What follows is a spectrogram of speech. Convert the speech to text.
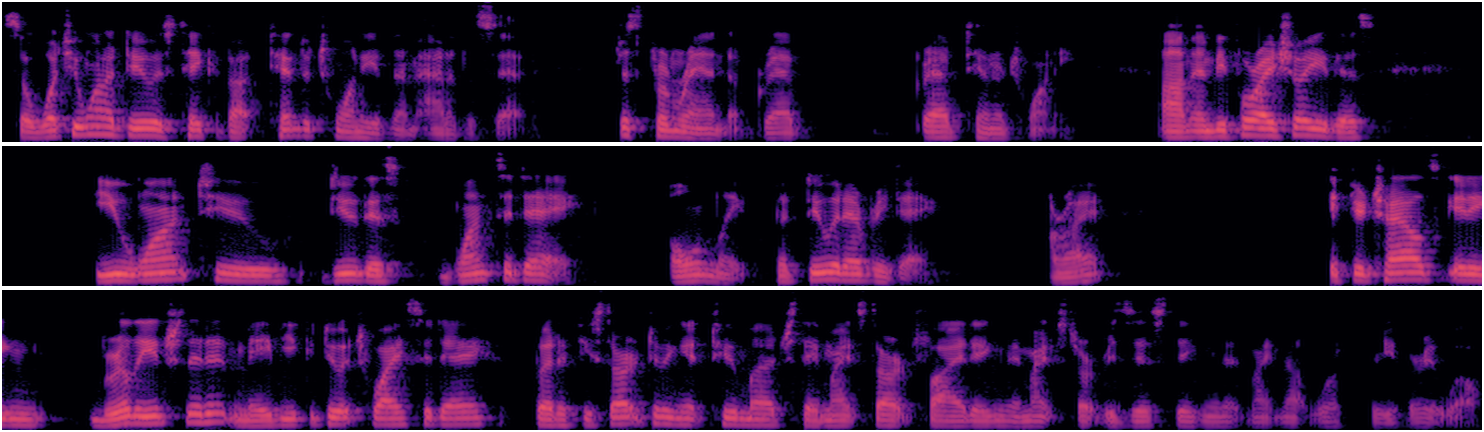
So what you want to do is take about 10 to 20 of them out of the set just from random. Grab, grab 10 or 20. Um, and before I show you this, you want to do this once a day only, but do it every day. All right? If your child's getting really interested in it, maybe you could do it twice a day. But if you start doing it too much, they might start fighting, they might start resisting, and it might not work for you very well.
